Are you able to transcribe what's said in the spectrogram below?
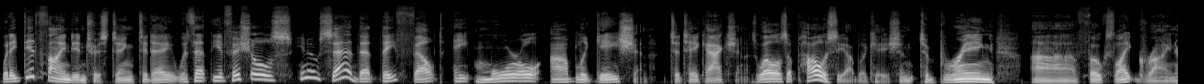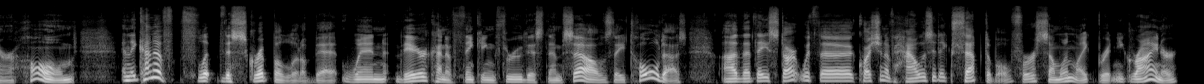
What I did find interesting today was that the officials, you know, said that they felt a moral obligation to take action, as well as a policy obligation to bring uh, folks like Griner home. And they kind of flipped the script a little bit when they're kind of thinking through this themselves. They told us uh, that they start with the question of how is it acceptable for someone like Brittney Griner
